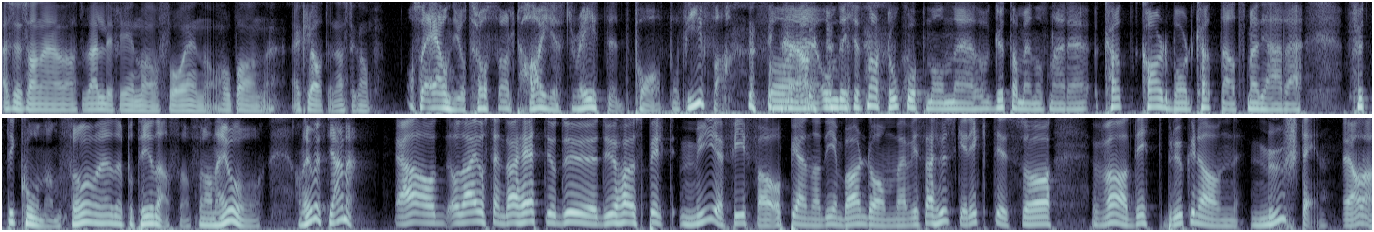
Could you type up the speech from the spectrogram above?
jeg syns han har vært veldig fin å få inn, og håper han er klar til neste kamp. Og så er han jo tross alt highest rated på, på Fifa. Så eh, om det ikke snart dukker opp noen eh, gutter med noen sånne her, eh, cut, cardboard cutouts med de her eh, foot-ikonene, så er det på tide, altså. For han er jo Han er jo en stjerne. Ja, og, og da, Jostein, da heter jo du Du har jo spilt mye Fifa opp gjennom din barndom. Hvis jeg husker riktig, så var ditt brukernavn Murstein. Ja da.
